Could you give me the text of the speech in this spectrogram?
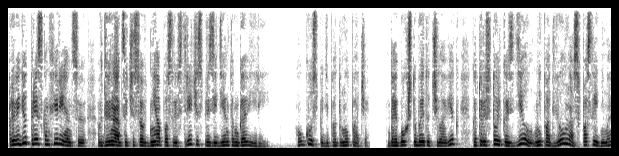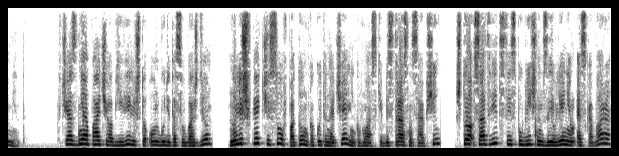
проведет пресс-конференцию в 12 часов дня после встречи с президентом Гавирией. «О, Господи!» — подумал Пача. «Дай Бог, чтобы этот человек, который столько сделал, не подвел нас в последний момент». В час дня Пачо объявили, что он будет освобожден, но лишь в пять часов потом какой-то начальник в маске бесстрастно сообщил, что в соответствии с публичным заявлением Эскобара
